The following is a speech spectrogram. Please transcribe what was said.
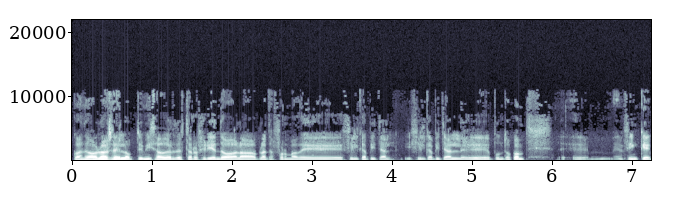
Cuando hablas del optimizador, te estás refiriendo a la plataforma de Phil Capital y philcapital.com. Eh, eh, en fin, que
